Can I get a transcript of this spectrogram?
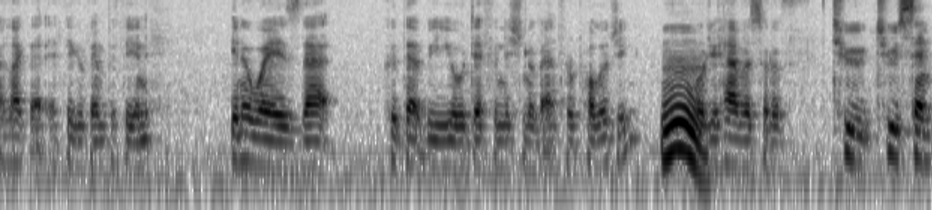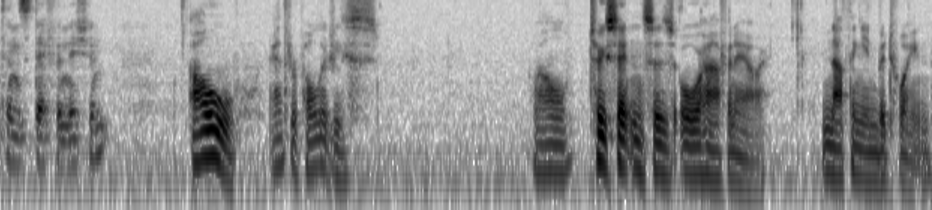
I like that ethic of empathy, and in a way, is that could that be your definition of anthropology, Mm. or do you have a sort of two two sentence definition? Oh, anthropology's, well, two sentences or half an hour, nothing in between.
